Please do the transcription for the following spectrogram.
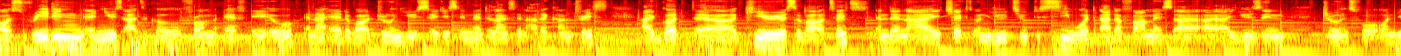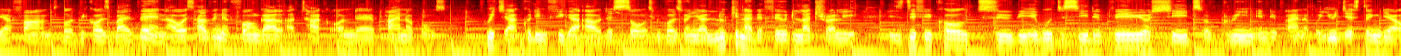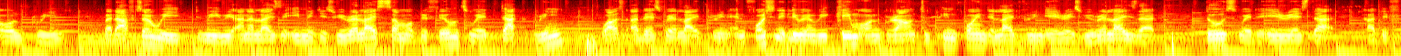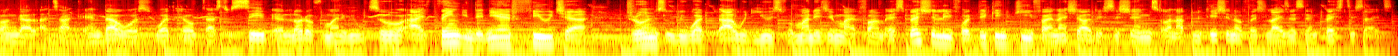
I was reading a news article from FAO and I heard about drone usages in Netherlands and other countries. I got uh, curious about it and then I checked on YouTube to see what other farmers are, are, using drones for on their farms. But because by then I was having a fungal attack on the pineapples which I couldn't figure out the source because when you're looking at the field laterally, it's difficult to be able to see the various shades of green in the pineapple. You just think they're all green but after we, we, we analyzed the images, we realized some of the fields were dark green, whilst others were light green. And fortunately, when we came on ground to pinpoint the light green areas, we realized that those were the areas that had the fungal attack and that was what helped us to save a lot of money so i think in the near future drones will be what i would use for managing my farm especially for taking key financial decisions on application of fertilizers and pesticides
